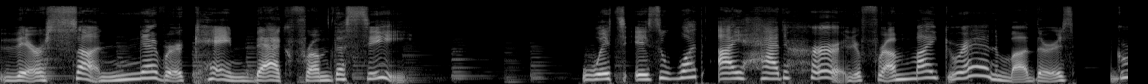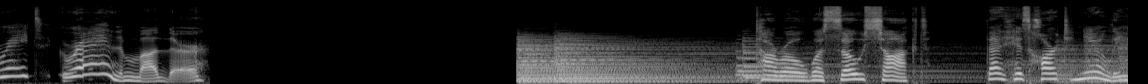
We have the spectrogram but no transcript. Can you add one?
their son never came back from the sea. Which is what I had heard from my grandmother's great grandmother. Taro was so shocked that his heart nearly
